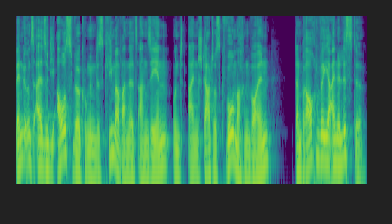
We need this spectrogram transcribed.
Wenn wir uns also die Auswirkungen des Klimawandels ansehen und einen Status quo machen wollen, dann brauchen wir ja eine Liste,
